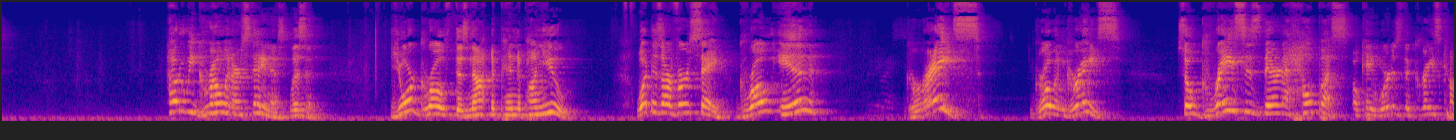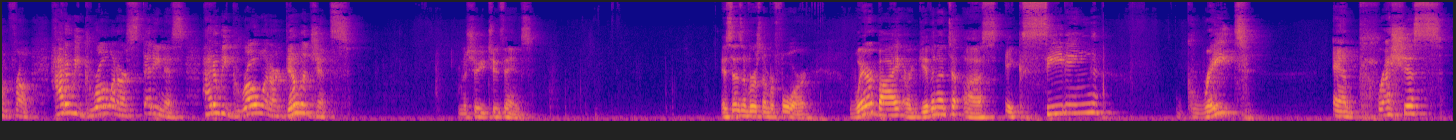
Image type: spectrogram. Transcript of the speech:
How do we grow in our steadiness? Listen, your growth does not depend upon you. What does our verse say? Grow in grace. Grow in grace. So grace is there to help us. Okay, where does the grace come from? How do we grow in our steadiness? How do we grow in our diligence? I'm going to show you two things. It says in verse number four, whereby are given unto us exceeding great and precious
